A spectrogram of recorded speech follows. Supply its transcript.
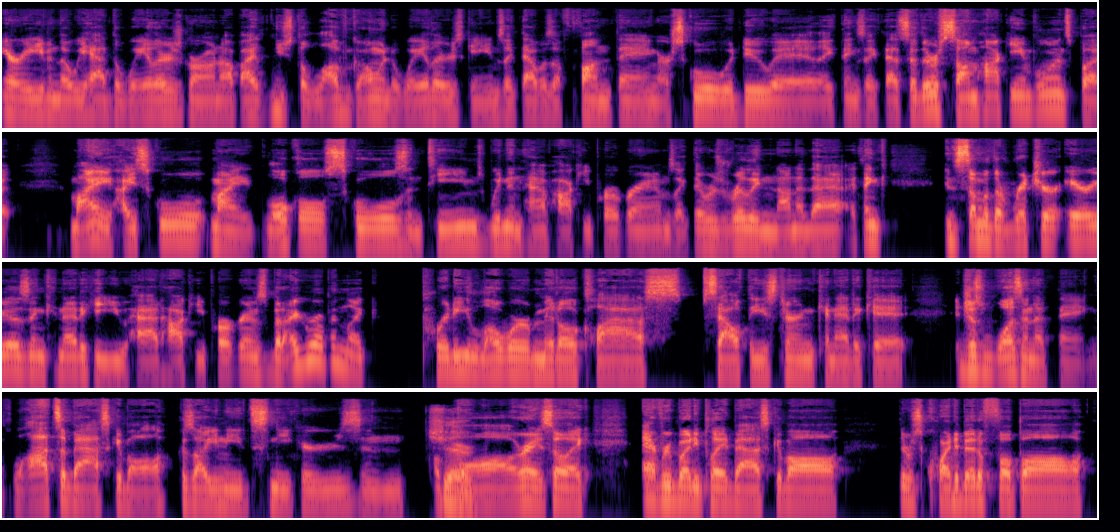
area, even though we had the Whalers growing up. I used to love going to Whalers games, like that was a fun thing. Our school would do it, like things like that. So there was some hockey influence, but my high school, my local schools and teams, we didn't have hockey programs. Like there was really none of that. I think in some of the richer areas in Connecticut, you had hockey programs, but I grew up in like pretty lower middle class southeastern Connecticut it just wasn't a thing. Lots of basketball because all you need sneakers and a Sure. ball, right? So like everybody played basketball. There was quite a bit of football.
